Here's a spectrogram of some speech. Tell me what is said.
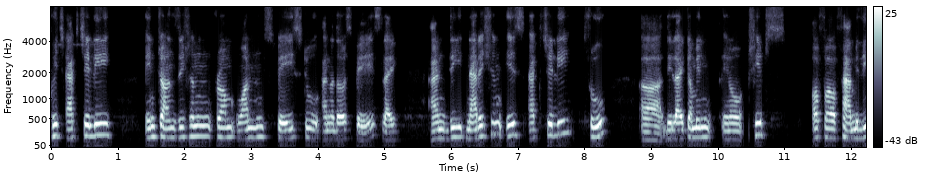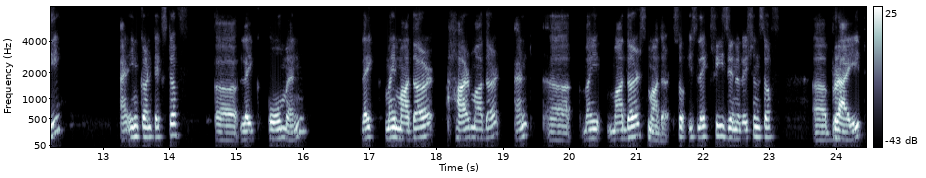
which actually in transition from one space to another space. Like and the narration is actually through uh, the like I mean you know ships of a family and in context of uh, like omen like my mother her mother and uh, my mother's mother. So it's like three generations of uh, bride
